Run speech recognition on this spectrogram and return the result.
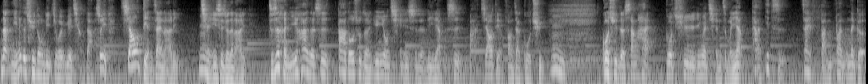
那你那个驱动力就会越强大。所以焦点在哪里，潜意识就在哪里。只是很遗憾的是，大多数人运用潜意识的力量，是把焦点放在过去。嗯，过去的伤害，过去因为钱怎么样，他一直在防范那个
